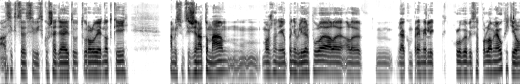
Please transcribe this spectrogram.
asi chce si vyskúšať aj tú, tú rolu jednotky a myslím si, že na to má, možno nie úplne v Liverpoole, ale, ale v nejakom Premier League klube by sa podľa mňa uchytil.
